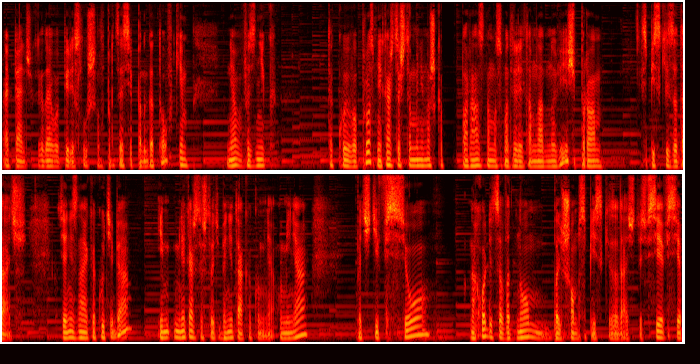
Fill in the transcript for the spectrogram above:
опять же, когда его переслушал в процессе подготовки, у меня возник такой вопрос. Мне кажется, что мы немножко по-разному смотрели там на одну вещь про списки задач. Я не знаю, как у тебя, и мне кажется, что у тебя не так, как у меня. У меня почти все находятся в одном большом списке задач. То есть все, все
